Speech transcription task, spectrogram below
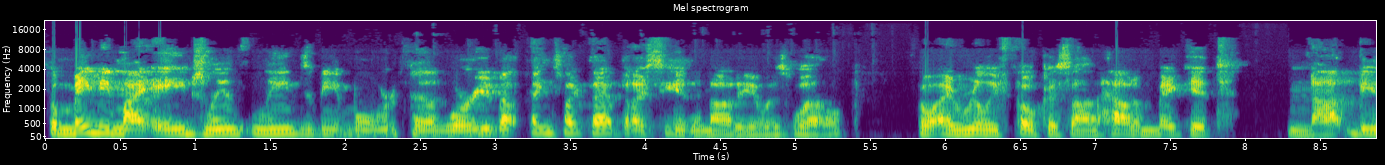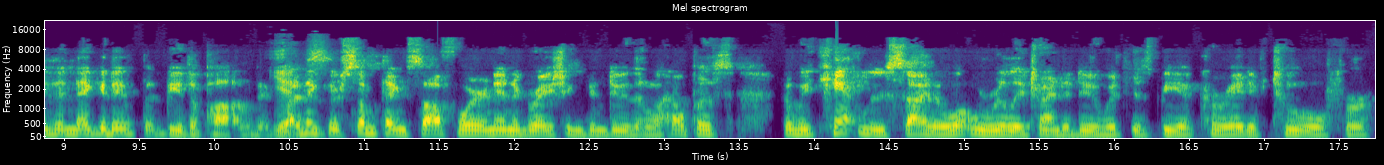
So maybe my age leans, leans me more to worry about things like that, but I see it in audio as well. So I really focus on how to make it not be the negative, but be the positive. Yes. I think there's something software and integration can do that will help us, but we can't lose sight of what we're really trying to do, which is be a creative tool for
